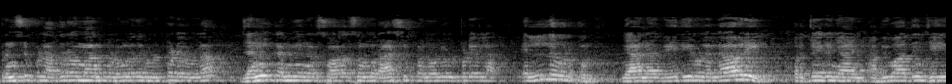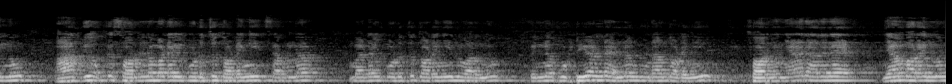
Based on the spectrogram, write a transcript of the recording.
പ്രിൻസിപ്പൽ അബ്ദുറഹ്മാൻ കുളമുള്ളതിൽ ഉൾപ്പെടെയുള്ള ജനറൽ കൺവീനർ സ്വാഗത സംഘം റാഷിദ് പനോൾ ഉൾപ്പെടെയുള്ള എല്ലാവർക്കും ഞാൻ വേദിയിലുള്ള എല്ലാവരെയും പ്രത്യേകം ഞാൻ അഭിവാദ്യം ചെയ്യുന്നു. ആദ്യമൊക്കെ സ്വർണ മെഡൽ കൊടുത്തു തുടങ്ങി സ്വർണ മെഡൽ കൊടുത്തു തുടങ്ങി എന്ന് പറഞ്ഞു. പിന്നെ കുട്ടികളുടെ എണ്ണം കൂടാൻ തുടങ്ങി. സ്വർണം ഞാൻ അതിനെ ഞാൻ പറയുന്നു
